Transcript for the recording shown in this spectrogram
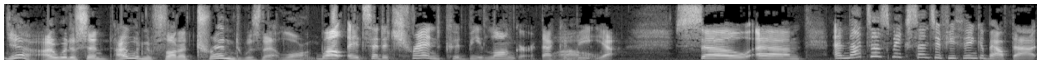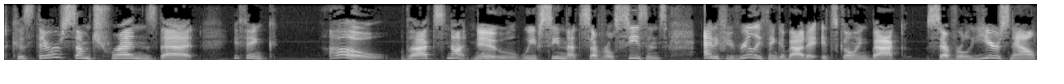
Yeah, I would have said I wouldn't have thought a trend was that long. Well, it said a trend could be longer. That wow. could be yeah. So, um, and that does make sense if you think about that, because there are some trends that you think, oh, that's not new. We've seen that several seasons. And if you really think about it, it's going back several years now,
